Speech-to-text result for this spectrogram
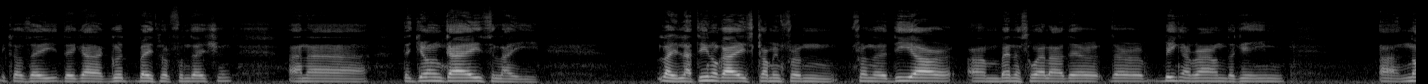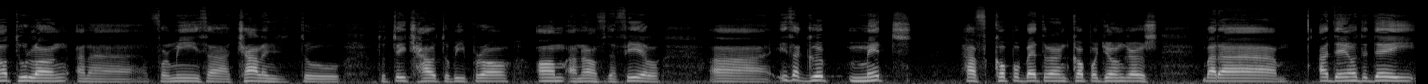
because they, they got a good baseball foundation, and uh, the young guys like like Latino guys coming from from the DR, um, Venezuela, they're they're being around the game uh, not too long, and uh, for me it's a challenge to to teach how to be pro on and off the field. Uh, it's a good mix, have couple veteran, couple youngers, but uh, at the end of the day,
